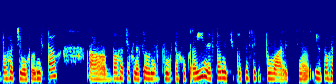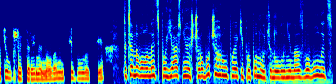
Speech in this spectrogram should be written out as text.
В багатьох містах, в багатьох населених пунктах України саме ці процеси відбуваються, і в багатьох вже перейменовані ці вулиці. Тетяна Волонець пояснює, що робочі групи, які пропонують оновлені назви вулиць,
